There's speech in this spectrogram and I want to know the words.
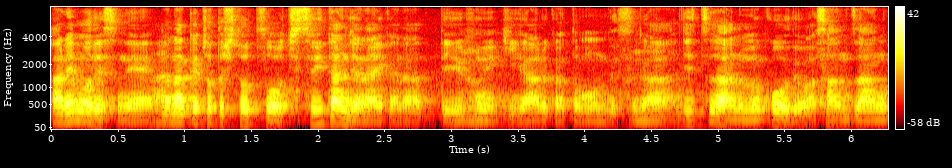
あれもですね、まあ、なんかちょっと一つ落ち着いたんじゃないかなっていう雰囲気があるかと思うんですが実はあの向こうでは散々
